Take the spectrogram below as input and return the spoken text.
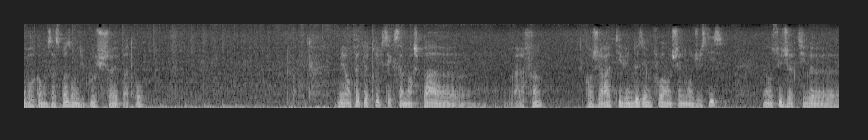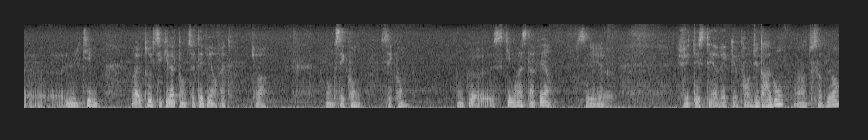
voir comment ça se passe, donc du coup je savais pas trop. Mais en fait le truc c'est que ça marche pas euh, à la fin. Quand je réactive une deuxième fois enchaînement de justice, et ensuite j'active euh, l'ultime, bah, le truc c'est qu'il attend de cette épée en fait, tu vois. Donc c'est con, c'est con. Donc euh, ce qui me reste à faire, c'est je vais tester avec pour du dragon, hein, tout simplement.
